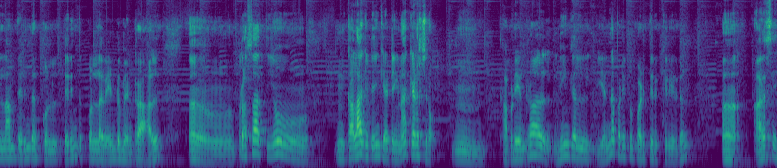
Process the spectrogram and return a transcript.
எல்லாம் தெரிந்து கொள் தெரிந்து கொள்ள வேண்டும் என்றால் பிரசாத்தியும் கலாக்கிட்டையும் கேட்டிங்கன்னா கிடச்சிரும். ம் அப்படி என்றால் நீங்கள் என்ன படிப்பு படித்திருக்கிறீர்கள்? அரசே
